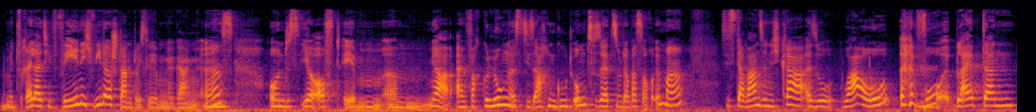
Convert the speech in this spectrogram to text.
mit relativ wenig Widerstand durchs Leben gegangen mhm. ist und es ihr oft eben ähm, ja einfach gelungen ist, die Sachen gut umzusetzen oder was auch immer sie ist da wahnsinnig klar. Also wow, wo bleibt dann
